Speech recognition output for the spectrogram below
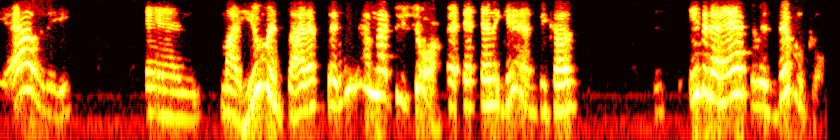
reality and my human side, I say mm, I'm not too sure. And, and again, because even that answer is biblical.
